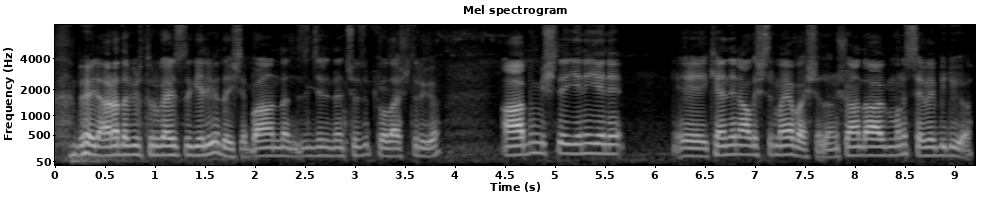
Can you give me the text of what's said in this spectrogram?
böyle arada bir turgayısı geliyor da işte bağından, zincirinden çözüp dolaştırıyor. Abim işte yeni yeni e, kendini alıştırmaya başladı. Şu anda abim onu sevebiliyor.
